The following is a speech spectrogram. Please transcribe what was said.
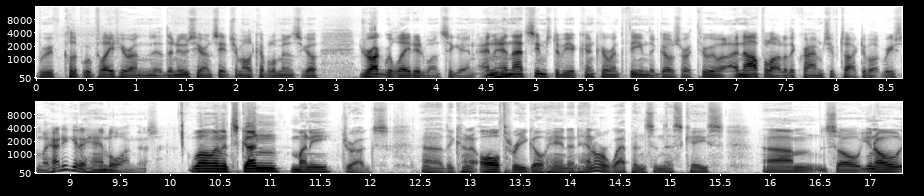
brief clip we played here on the, the news here on CHML a couple of minutes ago, drug related once again, and and that seems to be a concurrent theme that goes right through an awful lot of the crimes you've talked about recently. How do you get a handle on this? Well, and it's gun, money, drugs. Uh, they kind of all three go hand in hand, or weapons in this case. Um, so, you know,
